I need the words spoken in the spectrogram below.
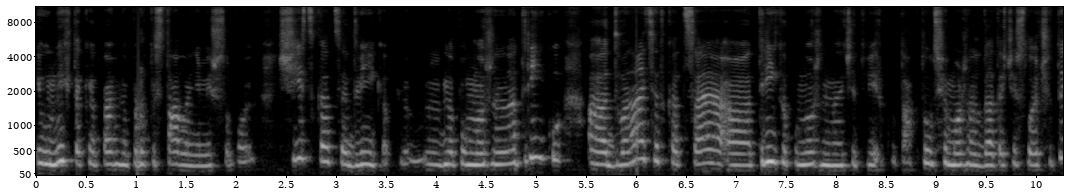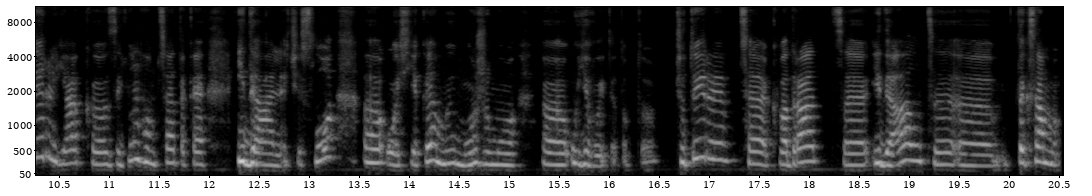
і у них таке певне протиставлення між собою. Шістка це двійка помножена на трійку, а дванадцятка це трійка помножена на четвірку. Так, тут ще можна додати число 4, як е, за юнгом, це таке ідеальне число, е, ось яке ми можемо уявити. Тобто 4 – це квадрат, це ідеал, це е, так само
